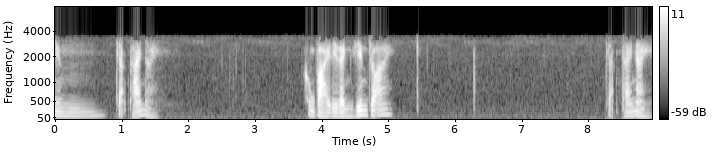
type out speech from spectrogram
Nhưng trạng thái này không phải để dành riêng cho ai. Trạng thái này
